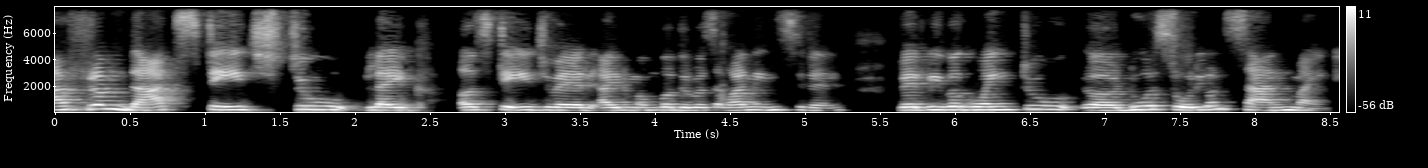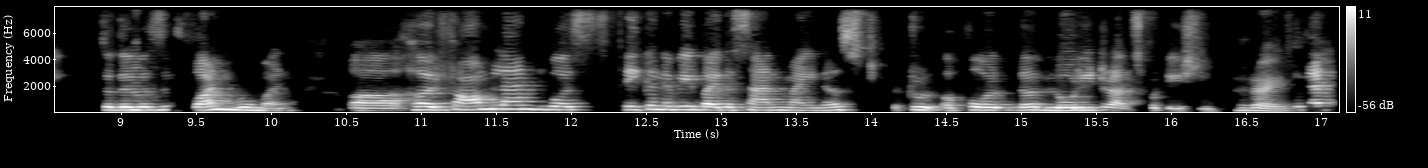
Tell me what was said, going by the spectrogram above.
And from that stage to like a stage where i remember there was one incident where we were going to uh, do a story on sand mining. So there was this one woman uh, her farmland was taken away by the sand miners to, uh, for the lorry transportation. Right. So that,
